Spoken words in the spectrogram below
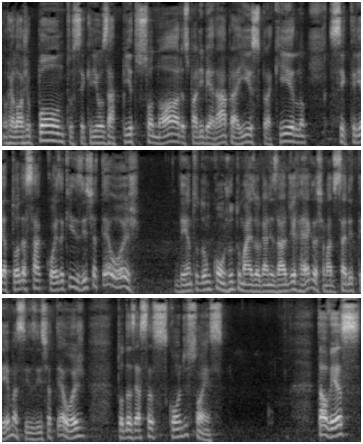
o relógio ponto, se cria os apitos sonoros para liberar para isso, para aquilo, se cria toda essa coisa que existe até hoje, dentro de um conjunto mais organizado de regras chamado CLT, mas existe até hoje todas essas condições. Talvez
